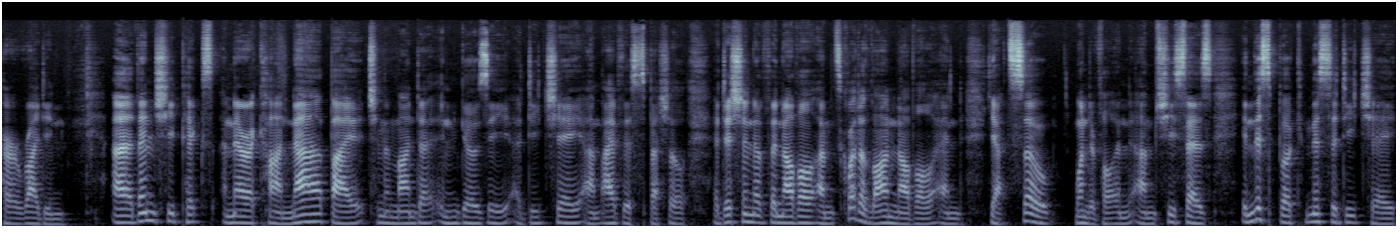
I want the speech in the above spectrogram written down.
her writing. Uh, then she picks Americanah by Chimamanda Ngozi Adichie. Um, I have this special edition of the novel. Um, it's quite a long novel, and yeah, it's so wonderful. And um, she says, in this book, Miss Adichie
